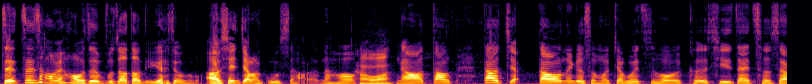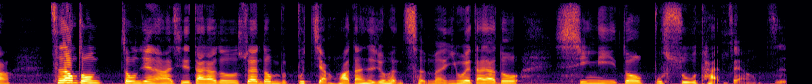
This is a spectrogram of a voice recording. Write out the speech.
这这上面话我真的不知道到底应该讲什么啊。先讲完故事好了，然后好啊，然后到到讲到那个什么教会之后，可是其实，在车上车上中中间啊，其实大家都虽然都不不讲话，但是就很沉闷，因为大家都。心里都不舒坦这样子。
